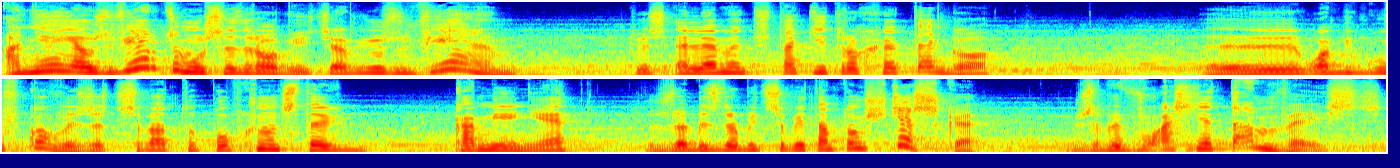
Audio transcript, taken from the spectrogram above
A nie, ja już wiem co muszę zrobić, ja już wiem. Tu jest element taki trochę tego. Yy, że trzeba to popchnąć te kamienie, żeby zrobić sobie tamtą ścieżkę. Żeby właśnie tam wejść.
